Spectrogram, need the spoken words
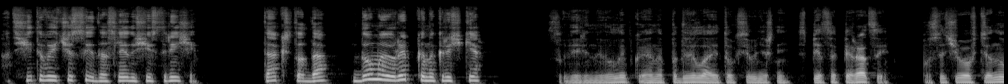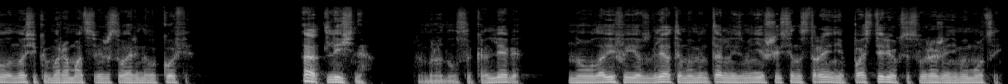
отсчитывая часы до следующей встречи. Так что да, думаю, рыбка на крючке. С уверенной улыбкой она подвела итог сегодняшней спецоперации, после чего втянула носиком аромат свежесваренного кофе. «Отлично!» — обрадовался коллега, но, уловив ее взгляд и моментально изменившееся настроение, поостерегся с выражением эмоций.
